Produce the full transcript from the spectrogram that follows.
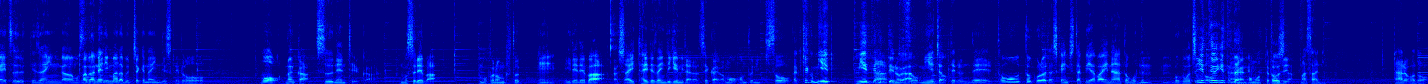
AI ツールデザイン側もそまだねんなにまだぶっちゃけない。んですけど、もうなんか数年とい。うかもうすればもうプロンプトうん入れれば大体デザインできるみたい。な世界はもう本当に基礎だから結構見え見えてるっていうのが見えちゃってるんでと思うとこれは確かに自宅やばいなと思って、うんうん。僕もちょって言ってたよねはい思ってました。当時。まさに。なるほど。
